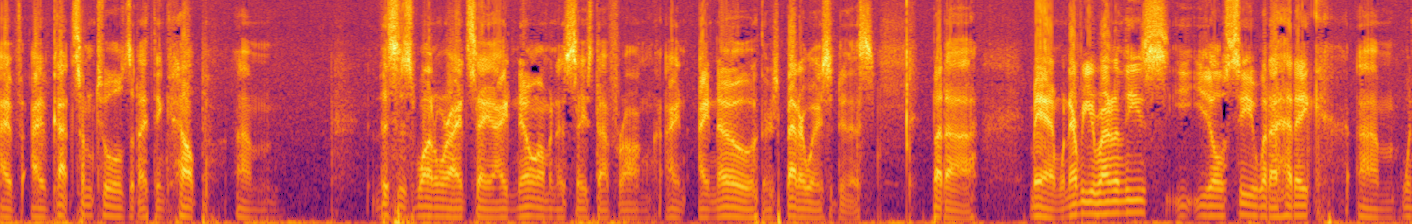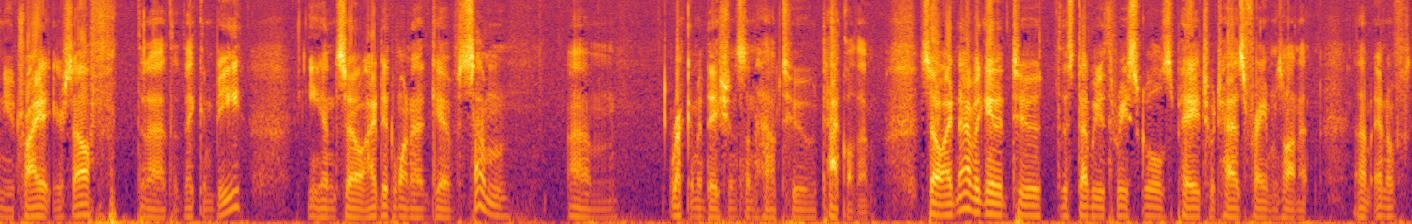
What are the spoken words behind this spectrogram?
I've I've got some tools that I think help. Um, this is one where I'd say I know I'm going to say stuff wrong. I I know there's better ways to do this, but uh, man, whenever you run into these, you'll see what a headache um, when you try it yourself that, uh, that they can be. And so I did want to give some um, recommendations on how to tackle them. So I navigated to this W3 Schools page, which has frames on it. Um, and if,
